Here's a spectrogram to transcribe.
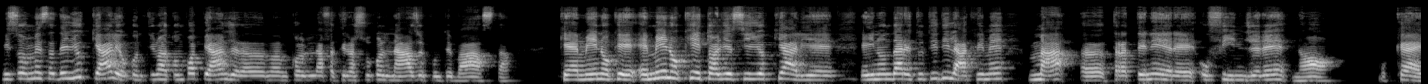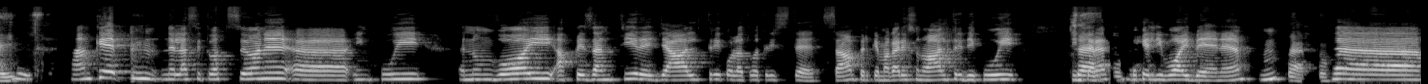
Mi sono messa degli occhiali e ho continuato un po' a piangere, a, a tirare su col naso e punto e basta che è meno che, è meno che togliersi gli occhiali e, e inondare tutti di lacrime, ma eh, trattenere o fingere no. Ok? Anche nella situazione eh, in cui non vuoi appesantire gli altri con la tua tristezza, perché magari sono altri di cui ti certo. interessa perché gli vuoi bene. Hm? Certo. Eh,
